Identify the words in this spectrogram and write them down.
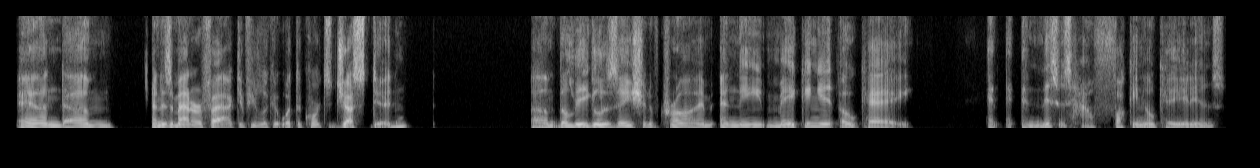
And um, and as a matter of fact, if you look at what the courts just did, um, the legalization of crime and the making it okay, and and this is how fucking okay it is.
